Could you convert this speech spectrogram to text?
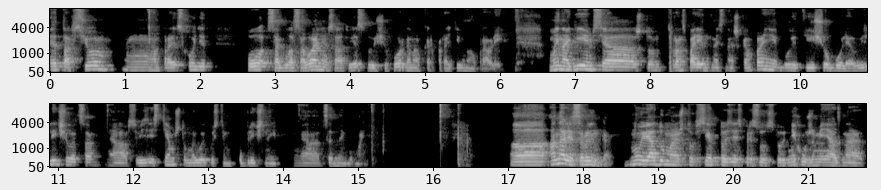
Это все происходит по согласованию соответствующих органов корпоративного управления. Мы надеемся, что транспарентность нашей компании будет еще более увеличиваться а, в связи с тем, что мы выпустим публичные а, ценные бумаги. А, анализ рынка. Ну, я думаю, что все, кто здесь присутствует, не хуже меня знают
